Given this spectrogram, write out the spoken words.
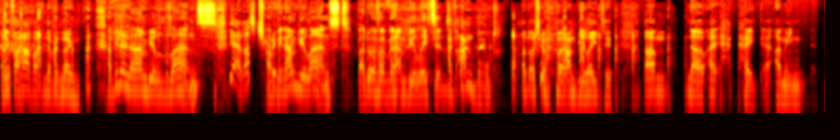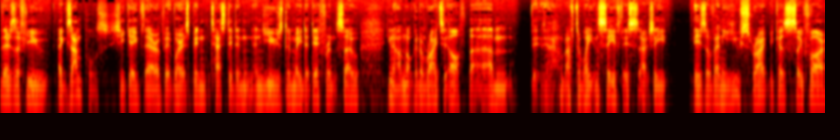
And if I have, I've never known. I've been in an ambulance. Yeah, that's true. I've been ambulanced, but I don't know if I've been ambulated. I've ambled. I'm not sure if I've ambulated. Um, no, I, hey, I mean, there's a few examples she gave there of it where it's been tested and, and used and made a difference. So, you know, I'm not going to write it off, but um, I have to wait and see if this actually is of any use, right? Because so far,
